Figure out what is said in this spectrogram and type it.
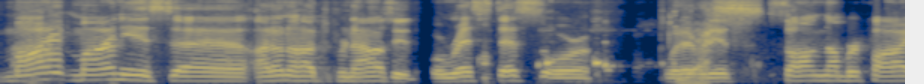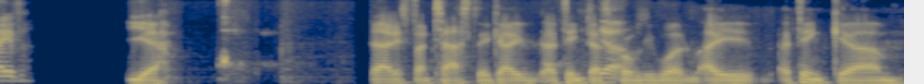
My mine is uh, I don't know how to pronounce it. Orestes or whatever it is. Song number five. Yeah, that is fantastic. I, I think that's Yeah. probably what I I think. Um,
